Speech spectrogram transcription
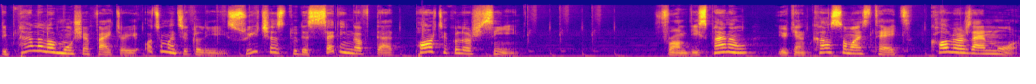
the panel of Motion Factory automatically switches to the setting of that particular scene. From this panel, you can customize text, colors and more.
